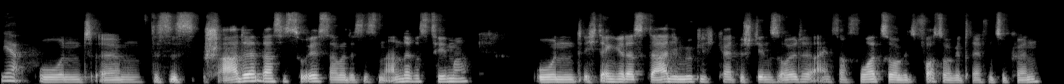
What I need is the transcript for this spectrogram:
Ja. Und ähm, das ist schade, dass es so ist, aber das ist ein anderes Thema. Und ich denke, dass da die Möglichkeit bestehen sollte, einfach Vorsorge, Vorsorge treffen zu können,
